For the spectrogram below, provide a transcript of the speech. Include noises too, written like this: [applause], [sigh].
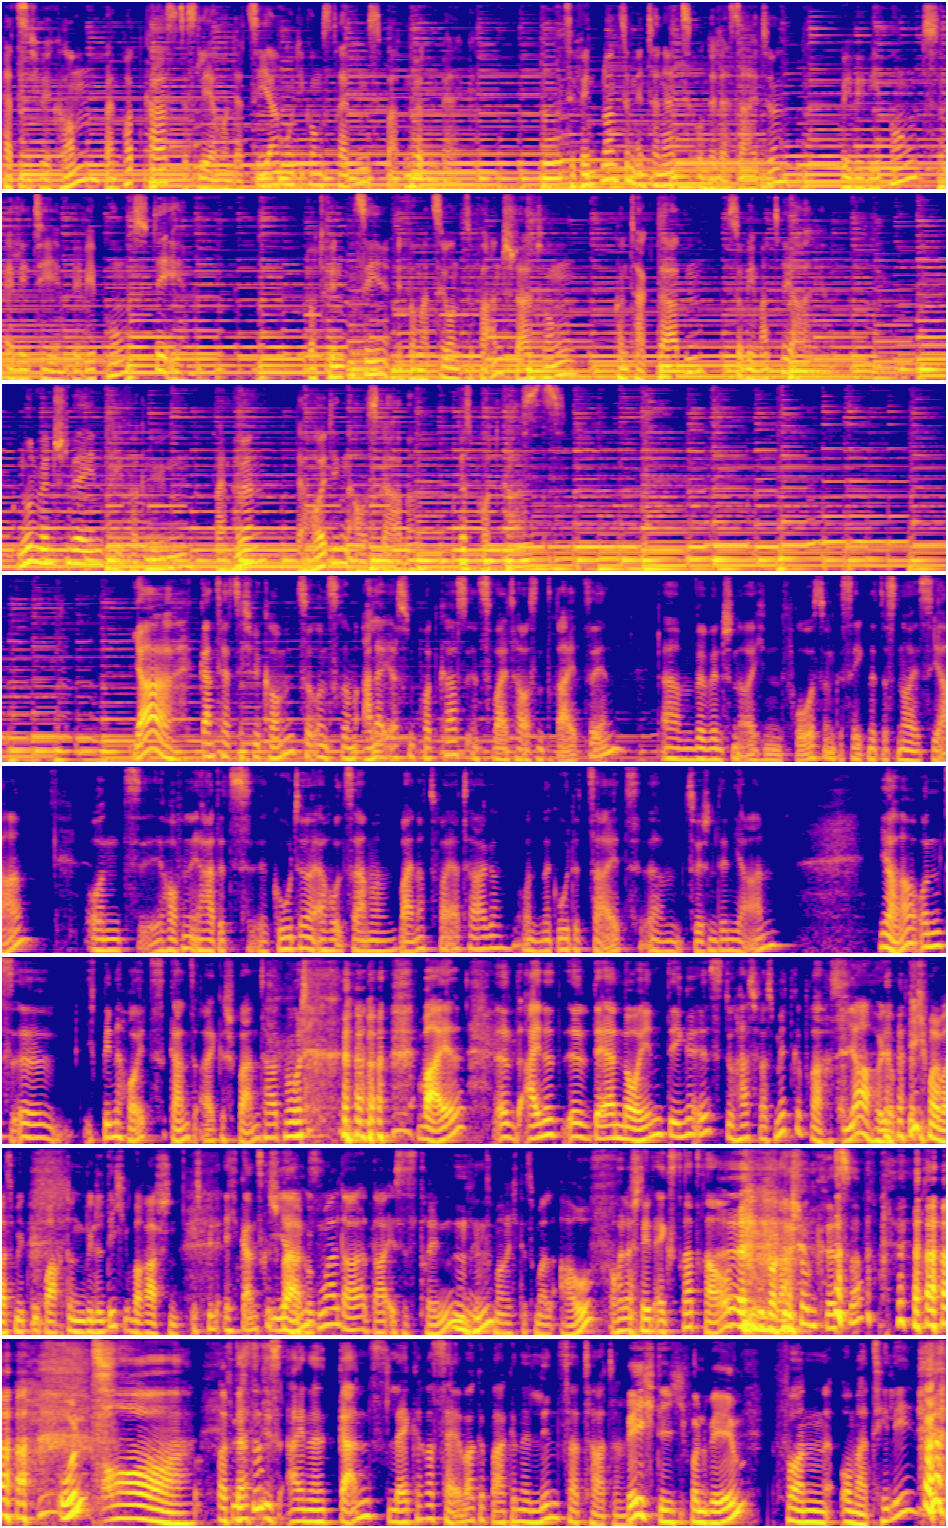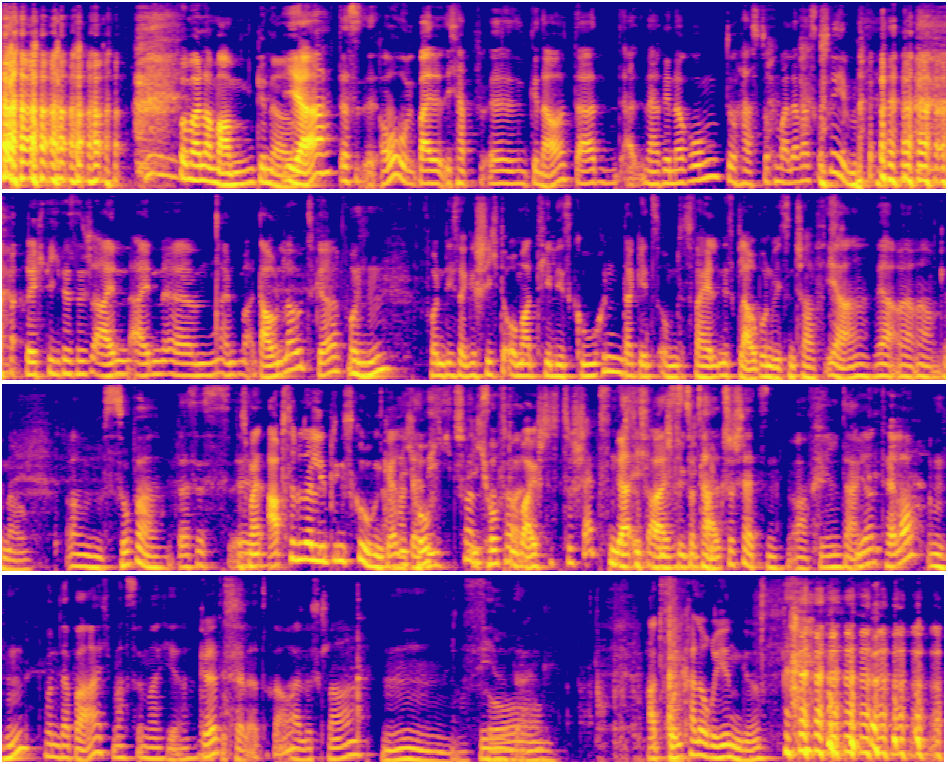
Herzlich willkommen beim Podcast des Lehrer- und Erzieherermutigungstreffens Baden-Württemberg. Sie finden uns im Internet unter der Seite www.letmbw.de. Dort finden Sie Informationen zu Veranstaltungen, Kontaktdaten sowie Materialien. Nun wünschen wir Ihnen viel Vergnügen beim Hören der heutigen Ausgabe des Podcasts. Ja, ganz herzlich willkommen zu unserem allerersten Podcast in 2013. Ähm, wir wünschen euch ein frohes und gesegnetes neues Jahr und hoffen, ihr hattet gute, erholsame Weihnachtsfeiertage und eine gute Zeit ähm, zwischen den Jahren. Ja, und äh, ich bin heute ganz gespannt, Hartmut, [laughs] weil äh, eine äh, der neuen Dinge ist, du hast was mitgebracht. Ja, heute habe ich mal was mitgebracht und will dich überraschen. Ich bin echt ganz gespannt. Ja, guck mal, da, da ist es drin. Mhm. Jetzt mache ich das mal auf. Oh, da steht extra drauf. [laughs] Überraschung, Christoph. [laughs] und? Oh, was ist das? Das ist eine ganz leckere, selber gebackene Linzertorte. Richtig, von wem? Von Oma Tilly. [laughs] Von meiner Mom, genau. Ja, das, oh, weil ich habe äh, genau da in Erinnerung, du hast doch mal da was geschrieben. [laughs] Richtig, das ist ein, ein, ähm, ein Download gell, von, mhm. von dieser Geschichte Oma Tillys Kuchen. Da geht es um das Verhältnis Glaube und Wissenschaft. Ja, ja, ja. ja. Genau. Um, super, das ist. Das ist mein äh, absoluter Lieblingskuchen, gell? Ah, ich hoffe, ich hoffe du weißt es zu schätzen. Ja, ich weiß es total kriegst. zu schätzen. Oh, vielen Dank. Hier ein Teller. Mhm, wunderbar, ich mache es immer hier Gut. die Teller drauf. Alles klar. Mm, vielen so. Dank. Hat voll Kalorien, gell? [laughs]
